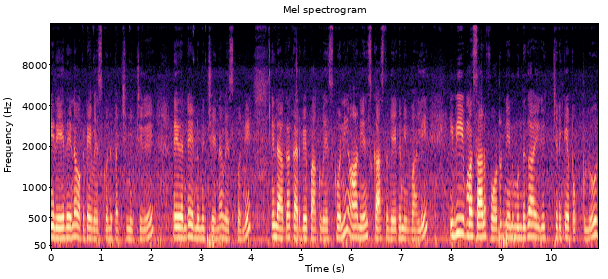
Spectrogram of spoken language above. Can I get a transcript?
మీరు ఏదైనా ఒకటే వేసుకోండి పచ్చిమిర్చి. లేదంటే ఎండుమిర్చి అయినా వేసుకోండి. ఇలాగా కరివేపాకు వేసుకొని ఆనియన్స్ కాస్త వేగనివ్వాలి. ఇవి మసాలా పౌడర్. నేను ముందుగా శనగకాయ పప్పులు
